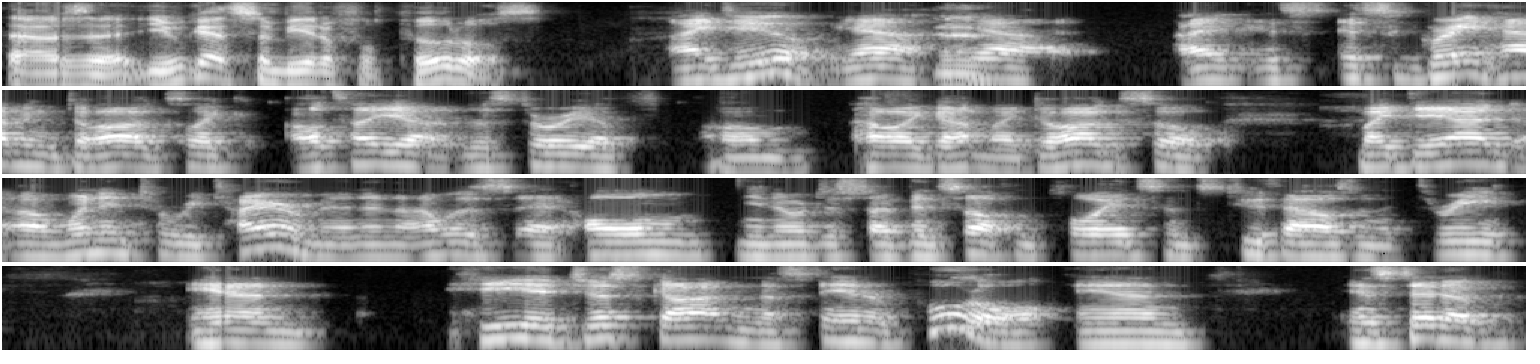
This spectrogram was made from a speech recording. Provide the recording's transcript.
that was it. You've got some beautiful poodles. I do, yeah, Yeah. yeah. I, it's it's great having dogs. Like I'll tell you the story of um, how I got my dog. So my dad uh, went into retirement, and I was at home. You know, just I've been self-employed since 2003, and he had just gotten a standard poodle, and instead of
